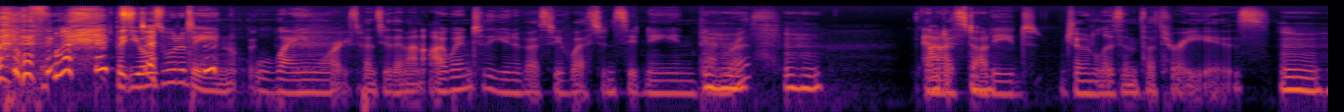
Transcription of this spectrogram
But yours would have been way more expensive than mine. I went to the University of Western Sydney in Penrith Mhm. and I Right. studied journalism for three years. Mm.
